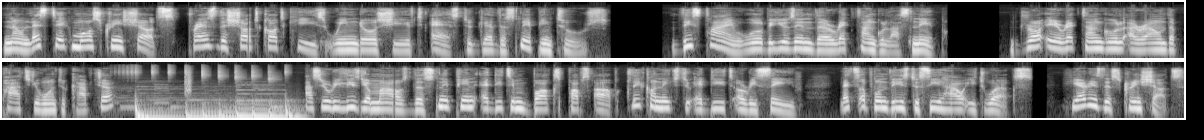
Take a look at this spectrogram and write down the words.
Now let's take more screenshots. Press the shortcut keys Windows Shift S to get the snipping tools. This time we'll be using the rectangular snip. Draw a rectangle around the part you want to capture. As you release your mouse, the snipping editing box pops up. Click on it to edit or resave. Let's open this to see how it works. Here is the screenshot.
